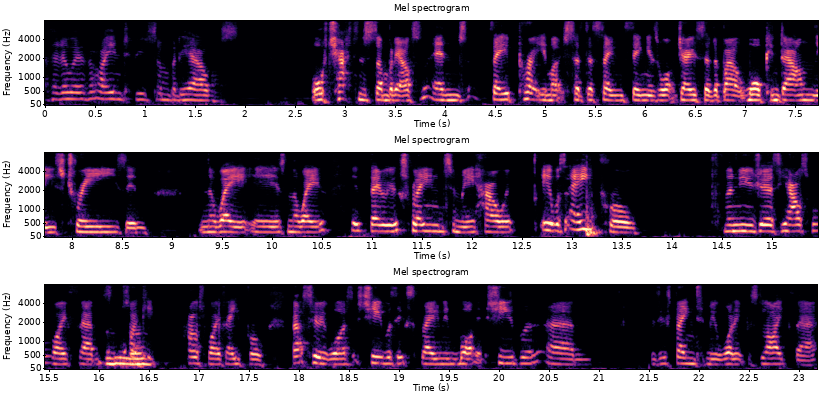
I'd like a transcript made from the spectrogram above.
I don't know whether I interviewed somebody else or chatting to somebody else, and they pretty much said the same thing as what Joe said about walking down these trees and, and the way it is and the way it, they explained to me how it it was April, the New Jersey housewife, um, Mhm. psychic housewife April. That's who it was. She was explaining what she wa- um, was explaining to me what it was like there,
